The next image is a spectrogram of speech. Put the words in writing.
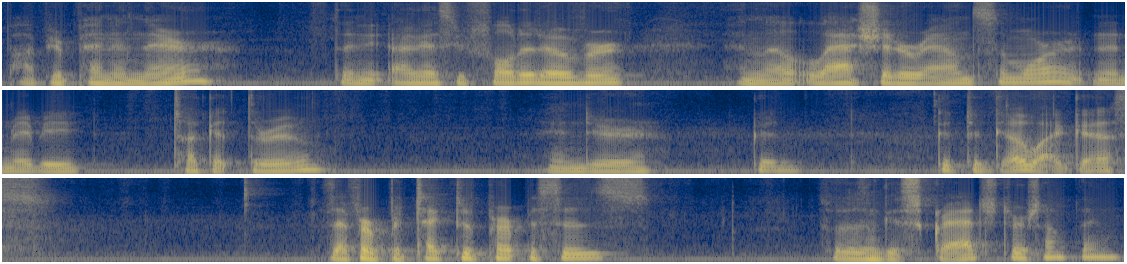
Pop your pen in there. Then I guess you fold it over and lash it around some more and then maybe tuck it through and you're good good to go, I guess. Is that for protective purposes? So it doesn't get scratched or something?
